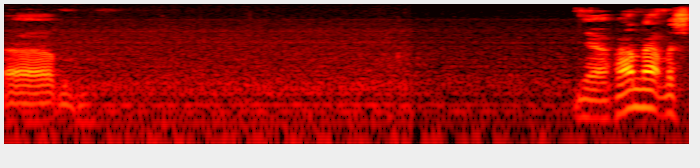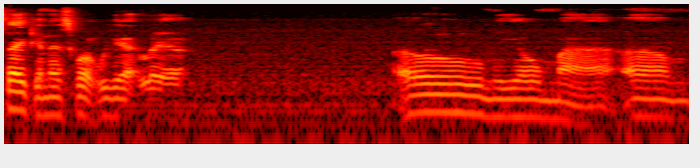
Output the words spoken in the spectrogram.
Um, yeah, if I'm not mistaken, that's what we got left. Oh me, oh my. Um,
